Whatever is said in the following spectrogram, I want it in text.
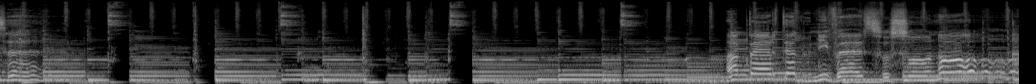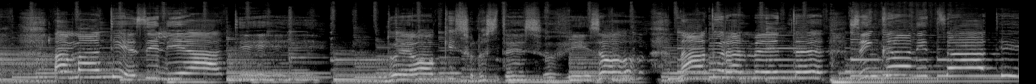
sé. Aperte all'universo sono amanti esiliati, due occhi sullo stesso viso, naturalmente sincronizzati.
